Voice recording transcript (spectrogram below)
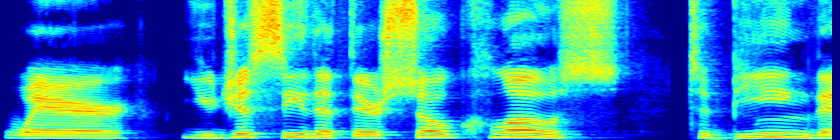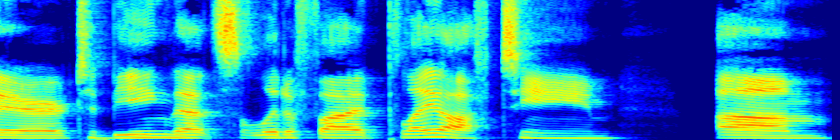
where you just see that they're so close to being there, to being that solidified playoff team. Um,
